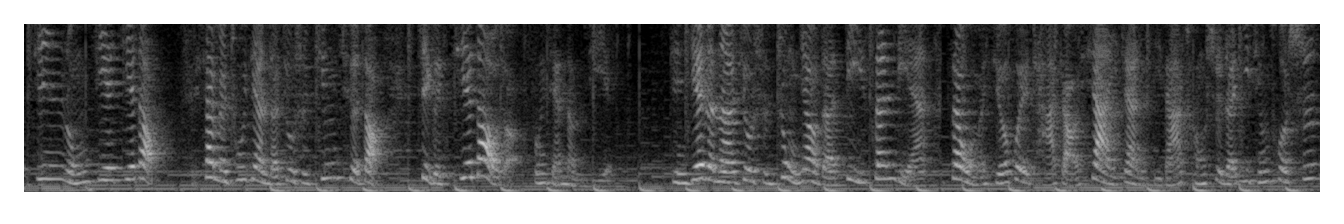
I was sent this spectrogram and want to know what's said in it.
金融街街道，下面出现的就是精确到这个街道的风险等级。紧接着呢，就是重要的第三点，在我们学会查找下一站抵达城市的疫情措施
